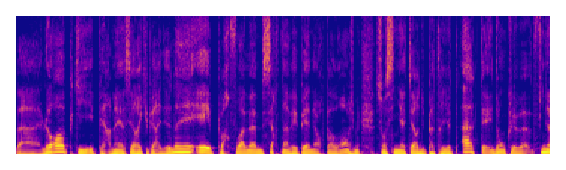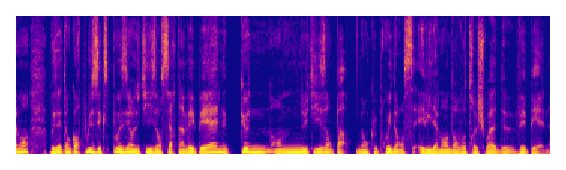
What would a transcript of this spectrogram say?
bah, l'Europe qui permet aussi de récupérer des données, et parfois même certains VPN, alors pas Orange, mais sont signataires du Patriot Act, et donc euh, finalement, vous êtes encore plus exposé en utilisant certains VPN que en n'utilisant pas. Donc prudence évidemment dans votre choix de VPN.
